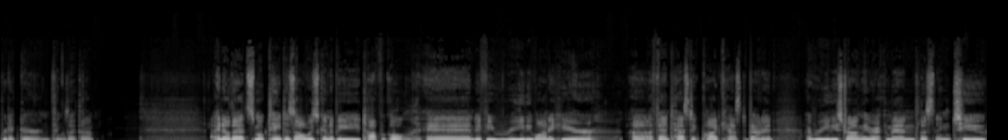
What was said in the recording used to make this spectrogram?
predictor and things like that. I know that smoke taint is always going to be topical, and if you really want to hear uh, a fantastic podcast about it, I really strongly recommend listening to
